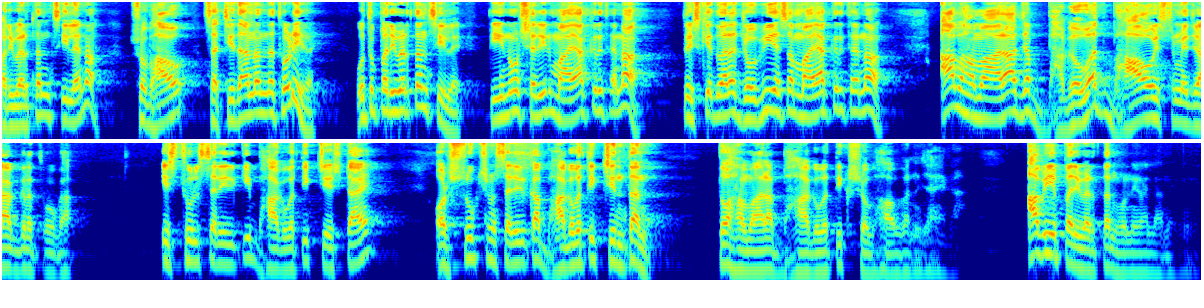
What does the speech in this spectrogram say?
परिवर्तनशील है ना? स्वभाव सच्चिदानंद थोड़ी है। वो तो परिवर्तनशील है। तीनों शरीर मायाकृत है ना? तो इसके द्वारा जो भी है सब मायाकृत है ना? अब हमारा जब भगवत भाव इसमें जागृत होगा स्थूल शरीर की भागवतिक चेष्टाएँ और सूक्ष्म शरीर का भागवतिक चिंतन तो हमारा भागवतिक स्वभाव बन जाएगा। अब ये परिवर्तन होने वाला नहीं है।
